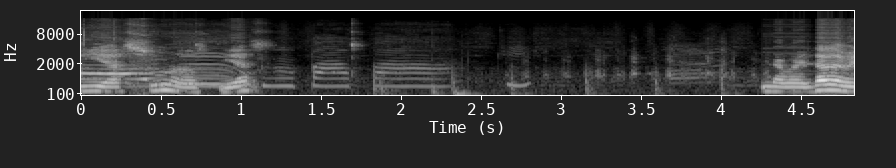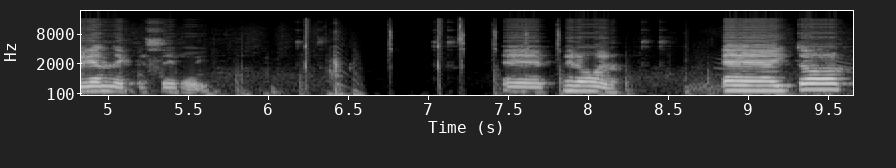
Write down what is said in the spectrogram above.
días, uno dos días. La verdad deberían de crecer hoy. Eh, pero bueno. Eh, Aitor...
